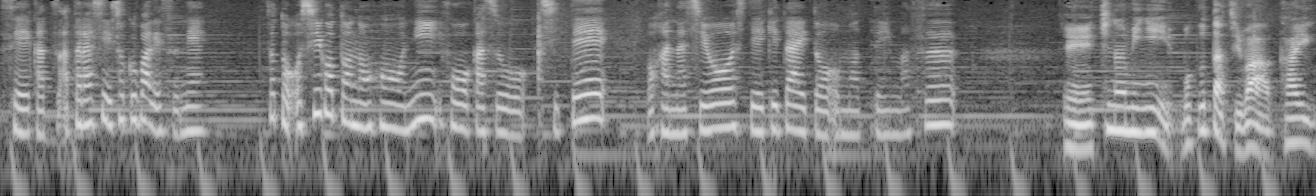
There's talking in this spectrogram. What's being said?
生活新しい職場ですねちょっとお仕事の方にフォーカスをしてお話をしていきたいと思っています。えーちなみに僕たちは介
